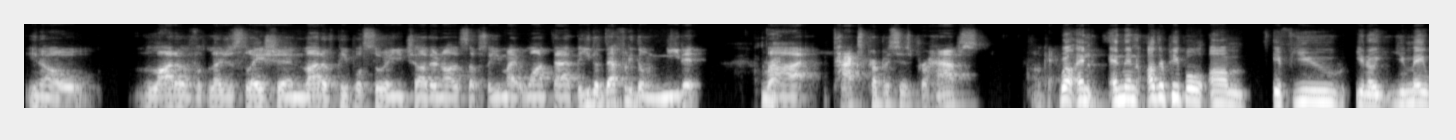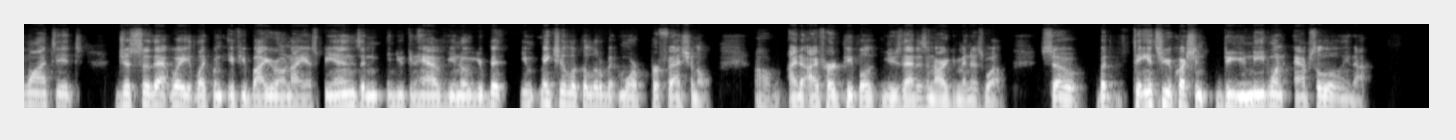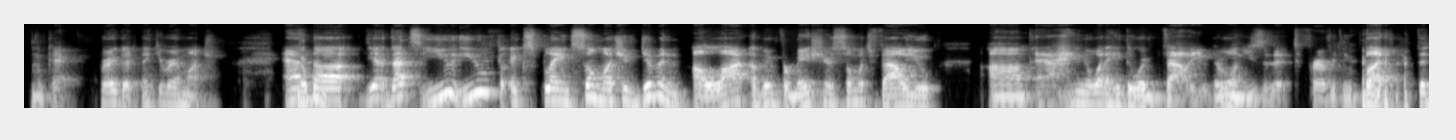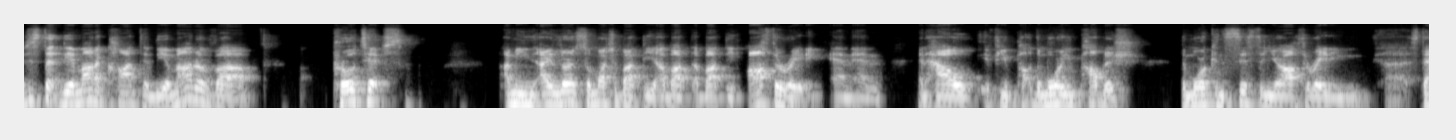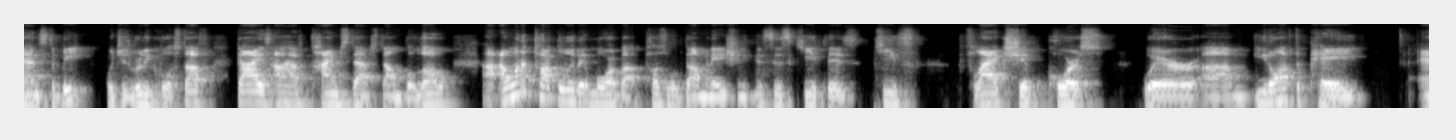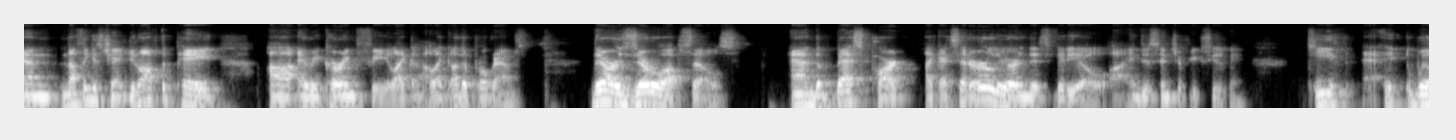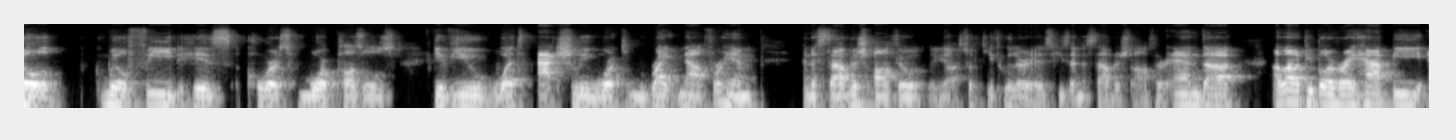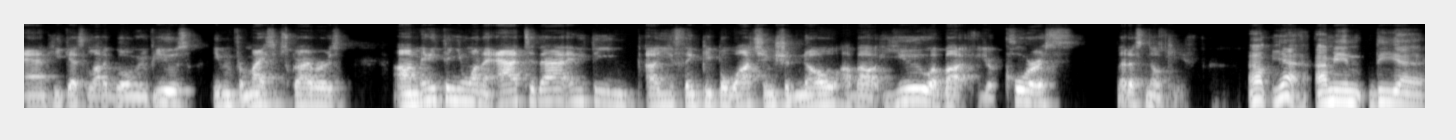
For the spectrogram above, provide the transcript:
you know, lot of legislation, a lot of people suing each other and all that stuff. So you might want that, but you definitely don't need it. Right. Uh, tax purposes, perhaps. Okay. Well, and and then other people, um, if you you know you may want it just so that way, like when if you buy your own ISBNs and, and you can have you know your bit, it makes you look a little bit more professional. Um, I, I've heard people use that as an argument as well. So, but to answer your question, do you need one? Absolutely not. Okay. Very good. Thank you very much. And no uh, yeah, that's you. You've explained so much. You've given a lot of information. There's so much value. Um, and I, you know what? I hate the word value. Everyone uses it for everything, but the, just the, the, amount of content, the amount of uh, pro tips. I mean, I learned so much about the about about the author rating and and and how if you the more you publish, the more consistent your author rating uh, stands to be, which is really cool stuff. Guys, I'll have timestamps down below. I want to talk a little bit more about puzzle domination. This is Keith's Keith's flagship course where um, you don't have to pay, and nothing has changed. You don't have to pay uh, a recurring fee like uh, like other programs. There are zero upsells, and the best part, like I said earlier in this video, uh, in this interview, excuse me, Keith eh, will will feed his course more puzzles, give you what's actually working right now for him. An established author, you know, what Keith Wheeler is. He's an established author, and uh, a lot of people are very happy, and he gets a lot of glowing reviews, even from my subscribers. Um, anything you want to add to that? Anything uh, you think people watching should know about you, about your course? Let us know, Keith. Um, yeah, I mean the uh,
